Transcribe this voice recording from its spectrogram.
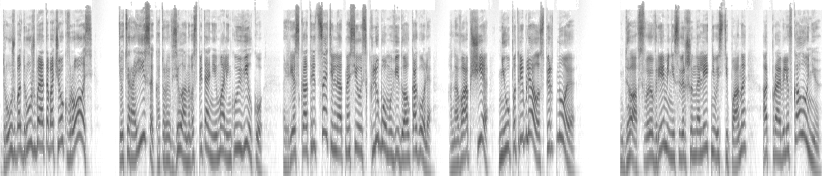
Дружба дружба, а табачок врозь. Тетя Раиса, которая взяла на воспитание маленькую вилку, резко отрицательно относилась к любому виду алкоголя. Она вообще не употребляла спиртное. Да, в свое время несовершеннолетнего Степана отправили в колонию.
